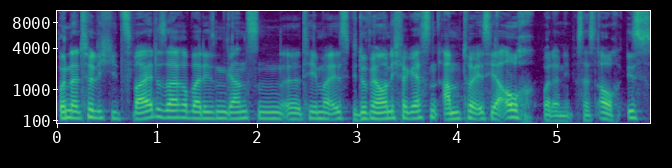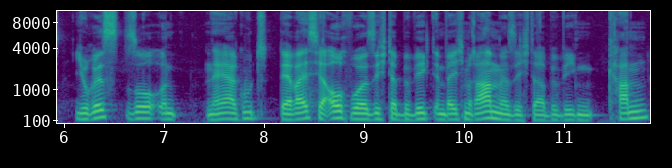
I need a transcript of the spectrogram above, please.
Und natürlich die zweite Sache bei diesem ganzen äh, Thema ist, wir dürfen ja auch nicht vergessen, Amtor ist ja auch, oder nee, was heißt auch, ist Jurist so und naja, gut, der weiß ja auch, wo er sich da bewegt, in welchem Rahmen er sich da bewegen kann,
